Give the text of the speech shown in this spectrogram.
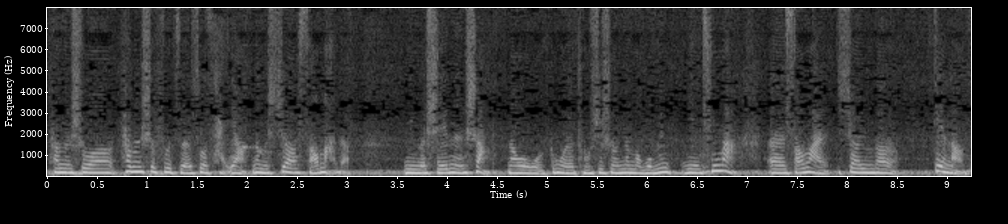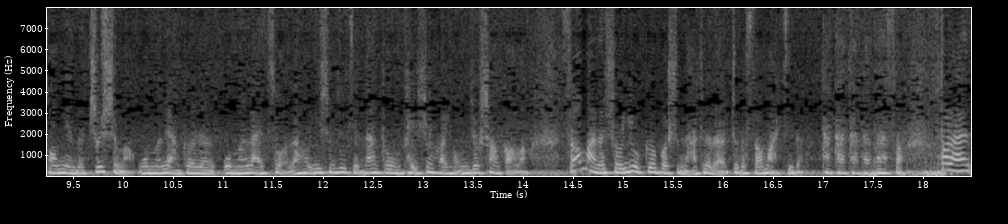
他们说他们是负责做采样，那么需要扫码的，你们谁能上？那我跟我的同事说，那么我们年轻嘛，呃，扫码需要用到。电脑方面的知识嘛，我们两个人我们来做，然后医生就简单给我们培训好以后，我们就上岗了。扫码的时候，右胳膊是拿着的这个扫码机的，哒哒哒哒哒扫。后来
